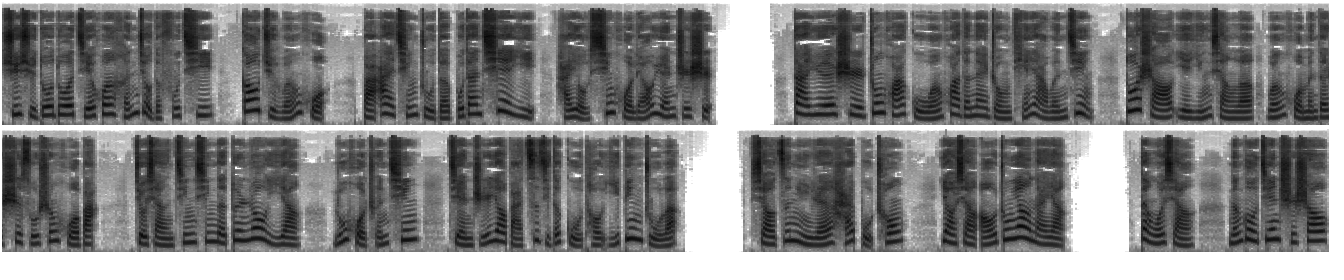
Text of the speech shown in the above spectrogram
许许多多结婚很久的夫妻高举文火，把爱情煮得不但惬意，还有星火燎原之势。大约是中华古文化的那种恬雅文静，多少也影响了文火们的世俗生活吧。就像精心的炖肉一样，炉火纯青，简直要把自己的骨头一并煮了。小资女人还补充。要像熬中药那样，但我想能够坚持烧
